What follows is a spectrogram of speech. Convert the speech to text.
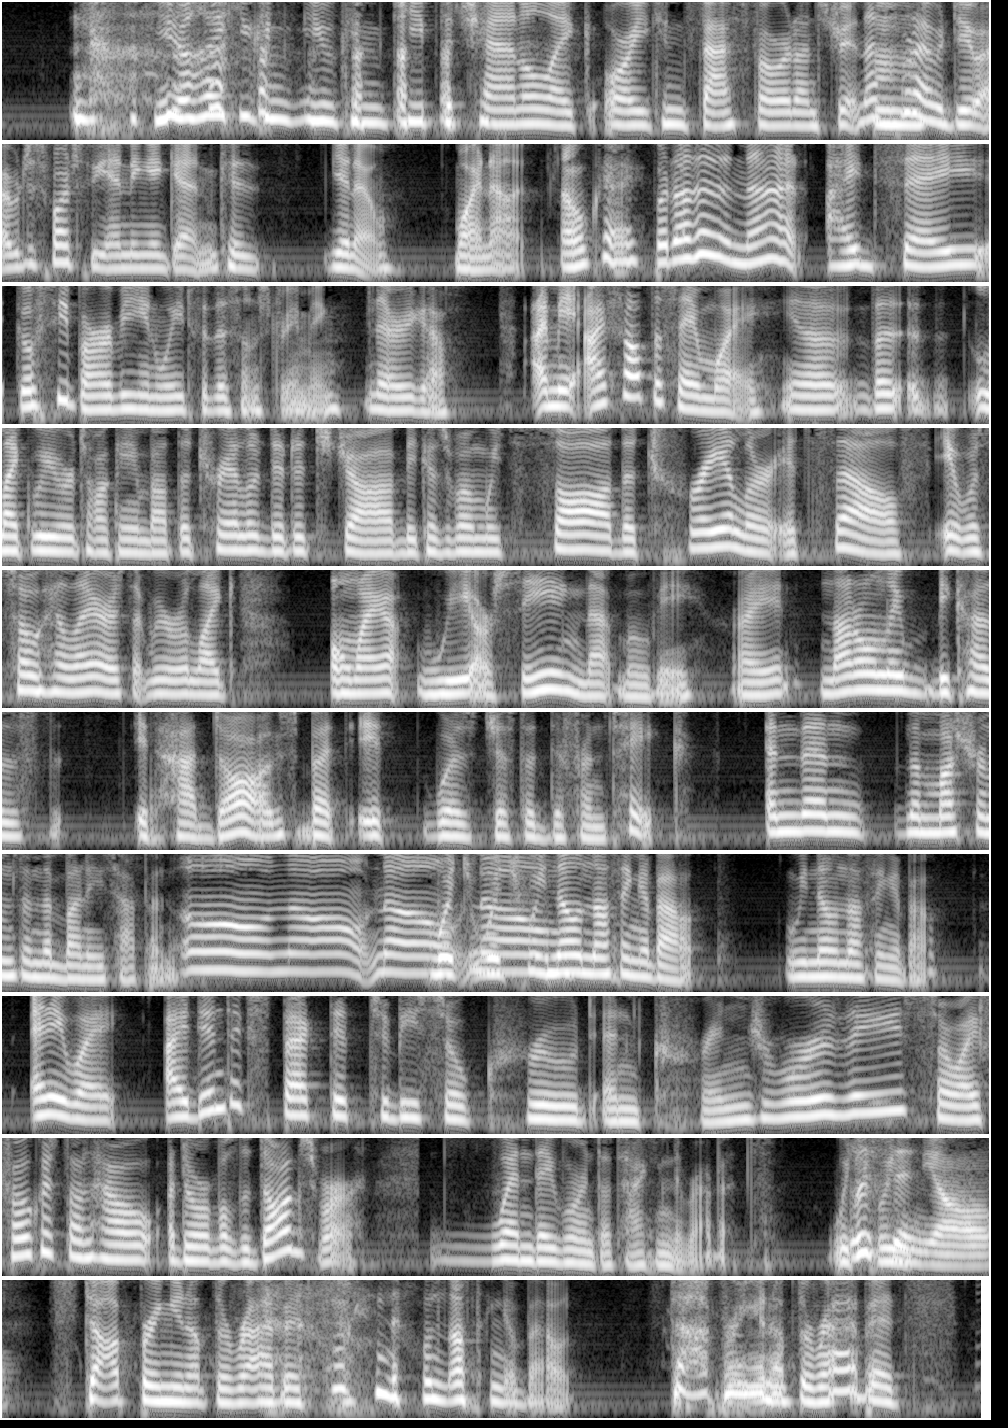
You know, like you can you can keep the channel like, or you can fast forward on stream. And That's Mm-hmm. what I would do. I would just watch the ending again because you know why not? Okay. But other than that, I'd say go see Barbie and wait for this on streaming. There you go. I mean, I felt the same way. You know, the like we were talking about, the trailer did its job because when we saw the trailer itself, it was so hilarious that we were like, "Oh my god, we are seeing that movie!" Right? Not only because it had dogs, but it was just a different take. And then the mushrooms and the bunnies happen. Oh no, no, which which we know nothing about. We know nothing about. Anyway, I didn't expect it to be so crude and cringeworthy, so I focused on how adorable the dogs were when they weren't attacking the rabbits. Which Listen, we y'all. Stop bringing up the rabbits. know nothing about. Stop bringing up the rabbits.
